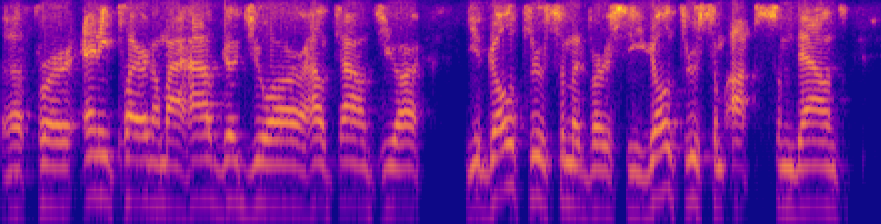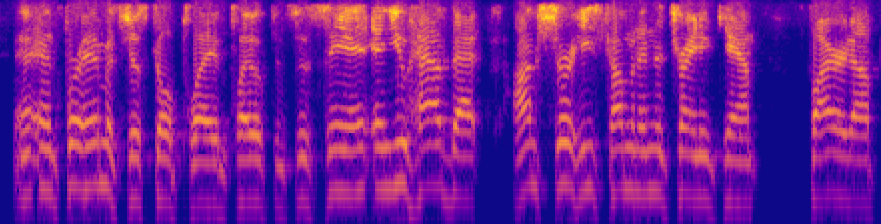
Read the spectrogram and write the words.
uh, for any player, no matter how good you are or how talented you are. You go through some adversity, you go through some ups, some downs and, for him, it's just go play and play with consistency. And, you have that. I'm sure he's coming into training camp fired up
